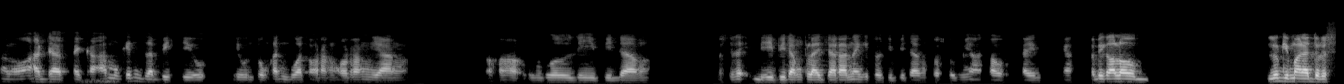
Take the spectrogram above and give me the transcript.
kalau ada TKA mungkin lebih di diuntungkan buat orang-orang yang uh, unggul di bidang maksudnya di bidang pelajarannya gitu di bidang sosumnya atau lainnya. Tapi kalau lu gimana terus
